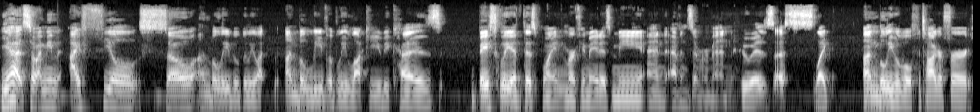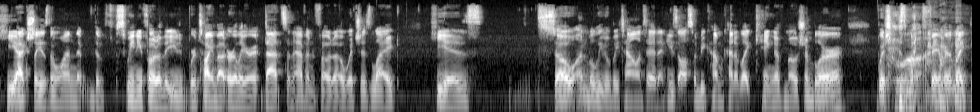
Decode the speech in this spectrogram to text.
Yeah, so I mean, I feel so unbelievably unbelievably lucky because basically at this point, Murphy Made is me and Evan Zimmerman, who is a like unbelievable photographer. He actually is the one that the Sweeney photo that you were talking about earlier. That's an Evan photo, which is like he is so unbelievably talented, and he's also become kind of like king of motion blur. Which is my favorite. Like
